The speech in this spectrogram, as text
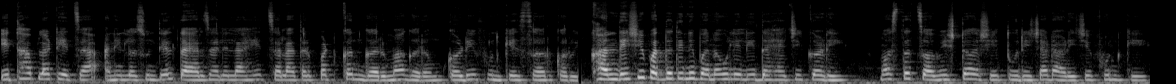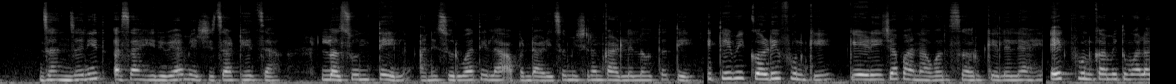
इथं आपला ठेचा आणि लसूण तेल तयार झालेला आहे. चला तर पटकन गरमागरम कढी फुनके सर्व करू खानदेशी पद्धतीने बनवलेली दह्याची कढी मस्त चविष्ट असे तुरीच्या डाळीचे फुनके झणझणीत असा हिरव्या मिरचीचा ठेचा लसूण तेल आणि सुरुवातीला आपण डाळीचं मिश्रण काढलेलं होतं ते. इथे मी कढी फुनके केळीच्या पानावर सर्व केलेले आहे. एक फुनका मी तुम्हाला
